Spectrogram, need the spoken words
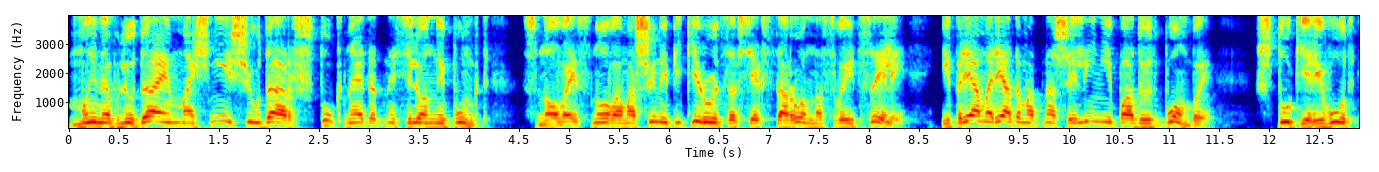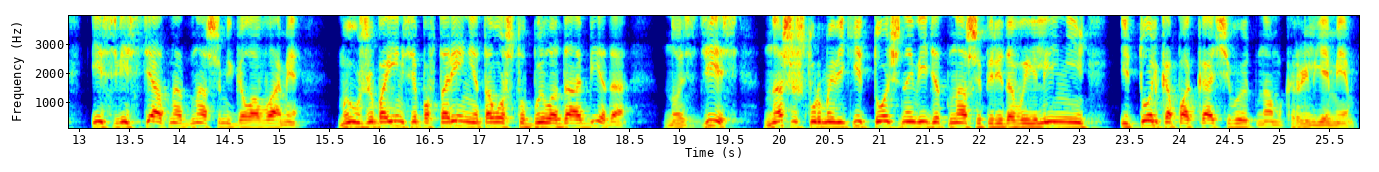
Мы наблюдаем мощнейший удар штук на этот населенный пункт. Снова и снова машины пикируют со всех сторон на свои цели, и прямо рядом от нашей линии падают бомбы. Штуки ревут и свистят над нашими головами. Мы уже боимся повторения того, что было до обеда, но здесь наши штурмовики точно видят наши передовые линии и только покачивают нам крыльями.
